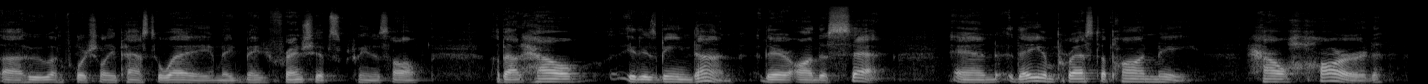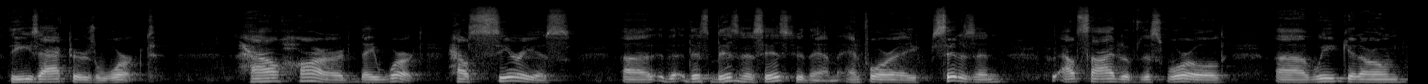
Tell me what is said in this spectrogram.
uh, who unfortunately passed away and made, made friendships between us all, about how it is being done there on the set. And they impressed upon me how hard these actors worked, how hard they worked, how serious uh, th this business is to them. And for a citizen outside of this world, uh, we get our own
